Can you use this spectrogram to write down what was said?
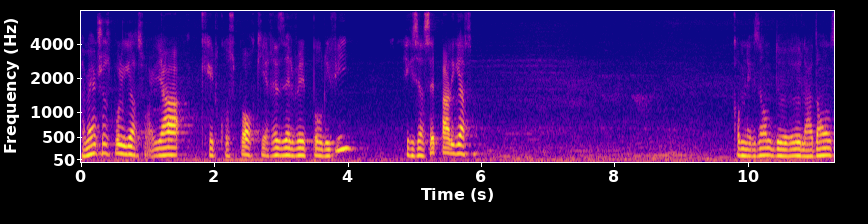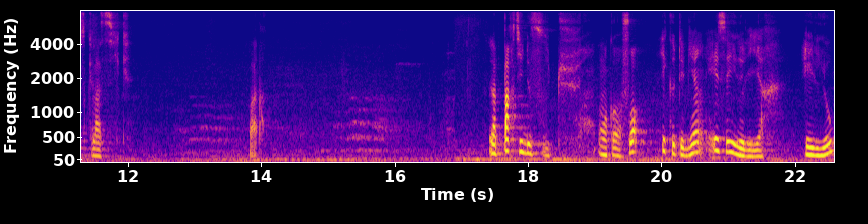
La même chose pour les garçons. Il y a quelques sports qui sont réservés pour les filles, exercés par les garçons. Comme l'exemple de la danse classique. Voilà. La partie de foot. Encore une fois, écoutez bien, essayez de lire. Elio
